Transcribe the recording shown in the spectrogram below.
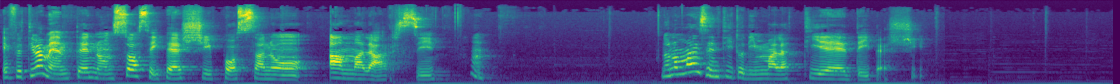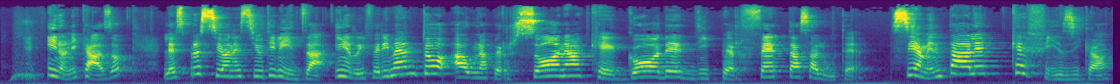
Effettivamente non so se i pesci possano ammalarsi. Non ho mai sentito di malattie dei pesci. In ogni caso, l'espressione si utilizza in riferimento a una persona che gode di perfetta salute, sia mentale che fisica.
